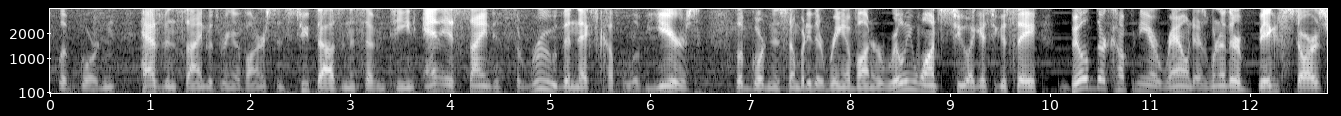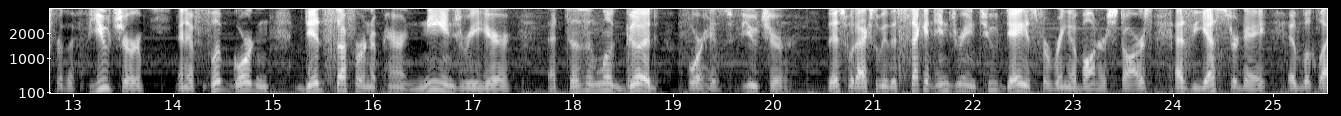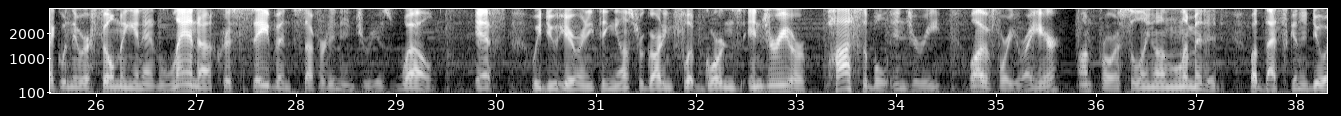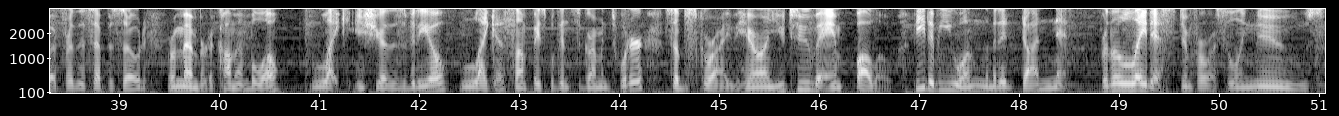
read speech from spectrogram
Flip Gordon has been signed with Ring of Honor since 2017 and is signed through the next couple of years. Flip Gordon is somebody that Ring of Honor really wants to, I guess you could say, build their company around as one of their big stars for the future. And if Flip Gordon did suffer an apparent knee injury here, that doesn't look good for his future. This would actually be the second injury in two days for Ring of Honor stars, as yesterday it looked like when they were filming in Atlanta, Chris Sabin suffered an injury as well. If we do hear anything else regarding Flip Gordon's injury or possible injury, we'll have it for you right here on Pro Wrestling Unlimited. But that's going to do it for this episode. Remember to comment below, like and share this video, like us on Facebook, Instagram, and Twitter, subscribe here on YouTube, and follow PWUnlimited.net for the latest in pro wrestling news.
